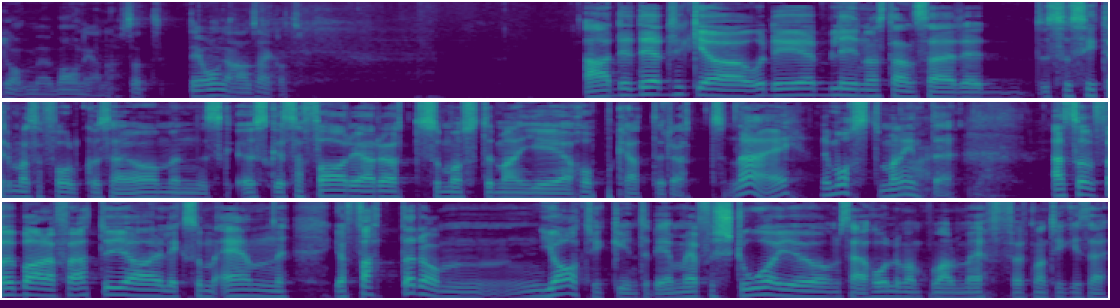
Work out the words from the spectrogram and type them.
de varningarna. Så att det ångrar han säkert. Ja, det där tycker jag, och det blir någonstans så här, så sitter det massa folk och säger, ja men ska, ska Safari ha rött så måste man ge Hopcat rött. Nej, det måste man inte. Alltså för bara för att du gör liksom en, jag fattar dem, jag tycker inte det, men jag förstår ju om så här, håller man på Malmö FF, man tycker så här,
